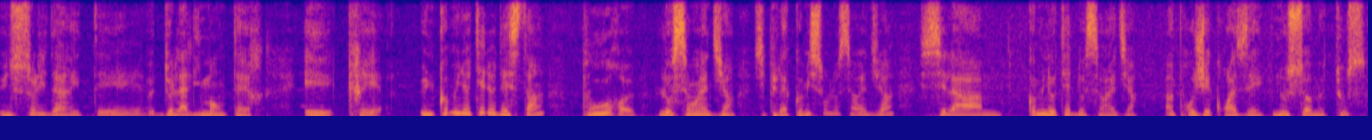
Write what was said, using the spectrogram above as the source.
une solidarité de l'alimentaire et créer une communauté de destin pour l'océan Indien. C'est plus la commission de l'océan Indien, c'est la hum, communauté de l'océan Indien. Un projet croisé. Nous sommes tous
